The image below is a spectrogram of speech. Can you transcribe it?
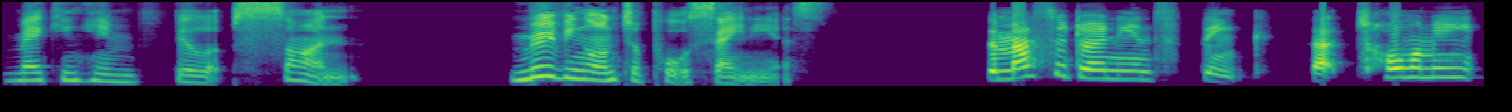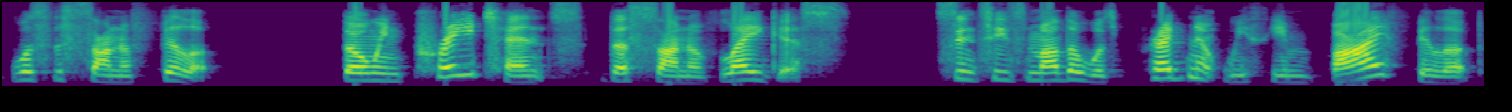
making him Philip's son. Moving on to Pausanias. The Macedonians think that Ptolemy was the son of Philip, though in pretense the son of Lagus, since his mother was pregnant with him by Philip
